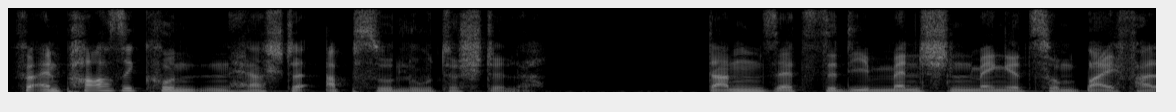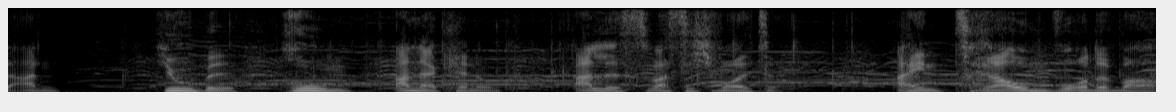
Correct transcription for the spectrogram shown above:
Für ein paar Sekunden herrschte absolute Stille. Dann setzte die Menschenmenge zum Beifall an. Jubel, Ruhm, Anerkennung, alles, was ich wollte. Ein Traum wurde wahr.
